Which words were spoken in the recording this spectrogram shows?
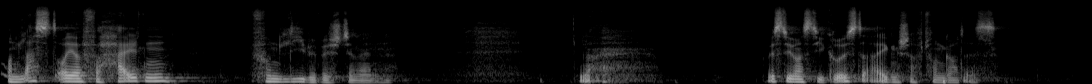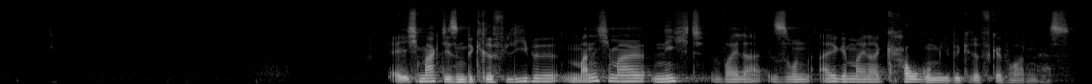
Und lasst euer Verhalten von Liebe bestimmen. Wisst ihr, was die größte Eigenschaft von Gott ist? Ich mag diesen Begriff Liebe manchmal nicht, weil er so ein allgemeiner Kaugummibegriff geworden ist.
